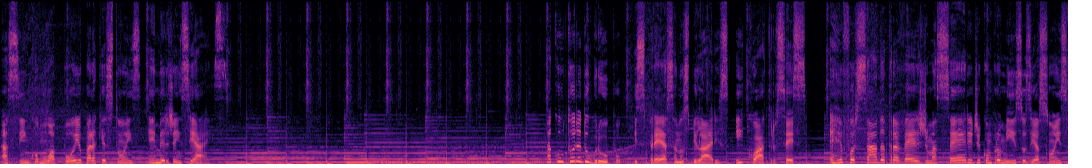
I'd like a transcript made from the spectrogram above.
assim como o apoio para questões emergenciais. A cultura do grupo, expressa nos pilares I4Cs, é reforçada através de uma série de compromissos e ações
